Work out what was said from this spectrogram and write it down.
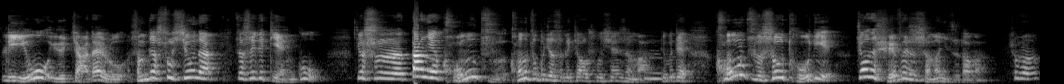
礼物与贾代儒。什么叫束修呢？这是一个典故，就是当年孔子，孔子不就是个教书先生嘛，对不对？孔子收徒弟交的学费是什么？你知道吗？什么？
